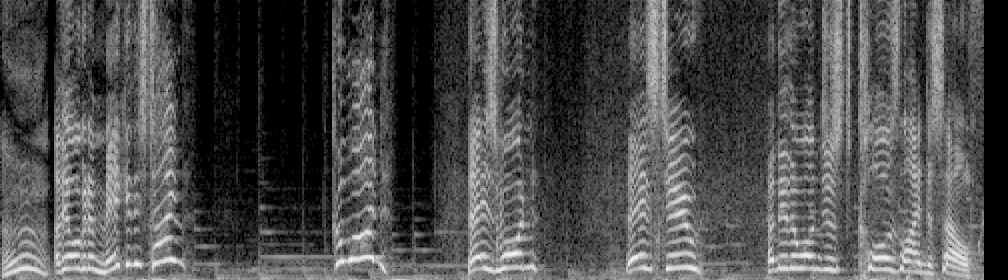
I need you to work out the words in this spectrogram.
Are they all gonna make it this time? Come on! There's one. There's two. And the other one just clotheslined herself.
